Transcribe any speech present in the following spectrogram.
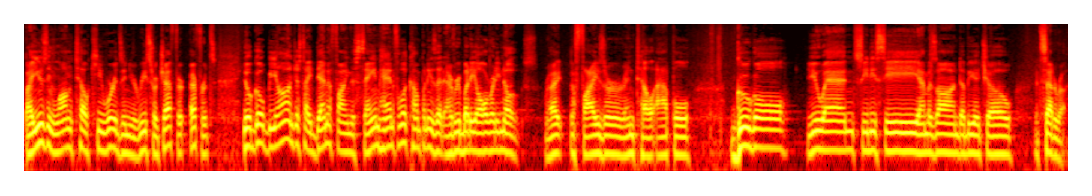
By using long tail keywords in your research effort, efforts, you'll go beyond just identifying the same handful of companies that everybody already knows, right? The Pfizer, Intel, Apple, Google, UN, CDC, Amazon, WHO, etc.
